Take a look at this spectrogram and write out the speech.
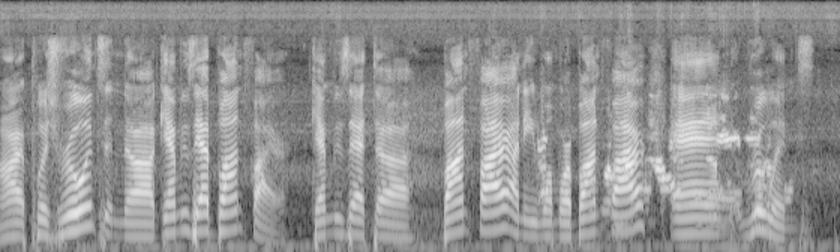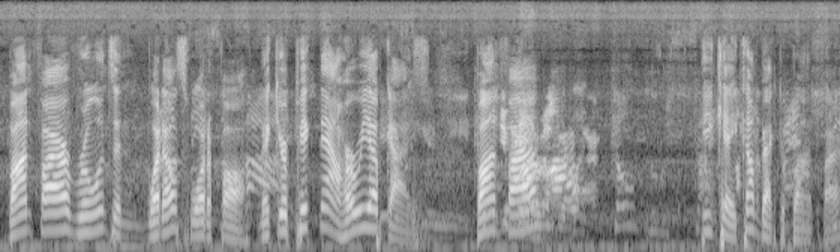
All right, push ruins and uh, Gamu's at bonfire. Gamu's at uh, bonfire. I need one more bonfire and ruins. Bonfire, ruins, and what else? Waterfall. Make your pick now. Hurry up, guys. Bonfire. DK, come back to bonfire.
